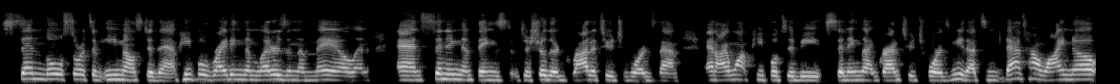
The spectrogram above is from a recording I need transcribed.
send those sorts of emails to them people writing them letters in the mail and and sending them things to show their gratitude towards them. And i want people to be sending that gratitude towards me. That's that's how i know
